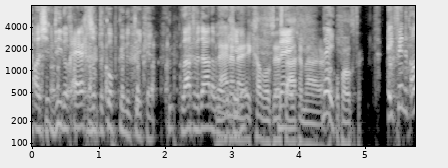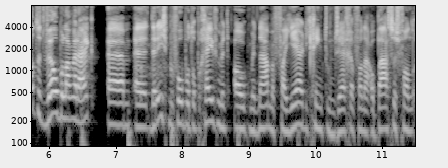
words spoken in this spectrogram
Als je die nog ergens op de kop kunnen tikken. Laten we daar dan mee Nee, nee, beginnen. nee. Ik ga wel zes Nee. dagen naar, Nee. op hoogte. Ik vind het altijd wel belangrijk. Ehm, eh, er is bijvoorbeeld op een gegeven moment ook met name Fayer die ging toen zeggen van nou, op basis van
